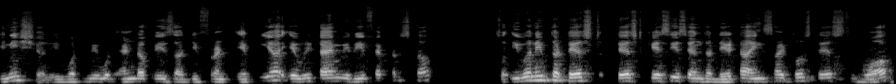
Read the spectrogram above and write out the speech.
initially, what we would end up is a different API every time we refactor stuff. So even if the test test cases and the data inside those tests work,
